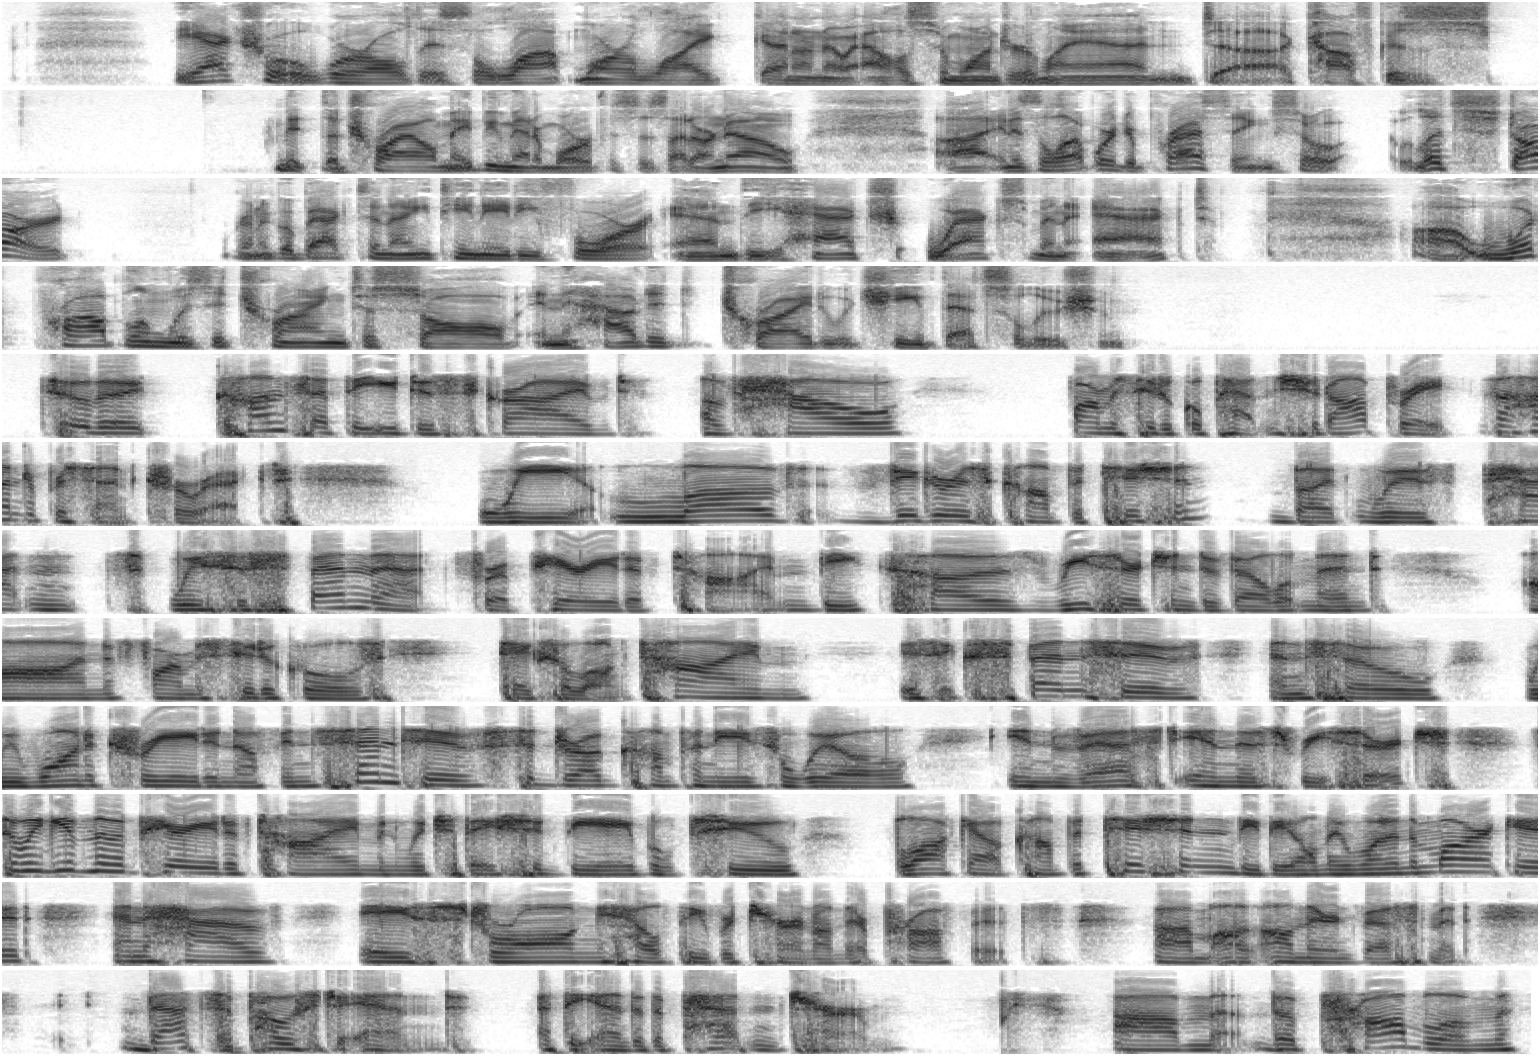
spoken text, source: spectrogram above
the actual world is a lot more like, I don't know, Alice in Wonderland, uh, Kafka's The Trial, maybe Metamorphosis, I don't know. Uh, and it's a lot more depressing. So let's start. We're going to go back to 1984 and the Hatch Waxman Act. Uh, what problem was it trying to solve, and how did it try to achieve that solution? So, the concept that you described of how pharmaceutical patents should operate is 100% correct. We love vigorous competition, but with patents, we suspend that for a period of time because research and development on pharmaceuticals takes a long time, is expensive, and so we want to create enough incentives so drug companies will invest in this research. So we give them a period of time in which they should be able to block out competition, be the only one in the market, and have a strong, healthy return on their profits, um, on, on their investment. That's supposed to end at the end of the patent term. Um, the problem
